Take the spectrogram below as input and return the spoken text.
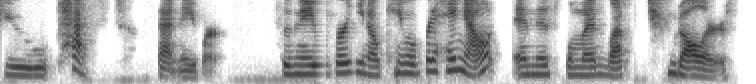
to test that neighbor. So the neighbor, you know, came over to hang out, and this woman left $2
